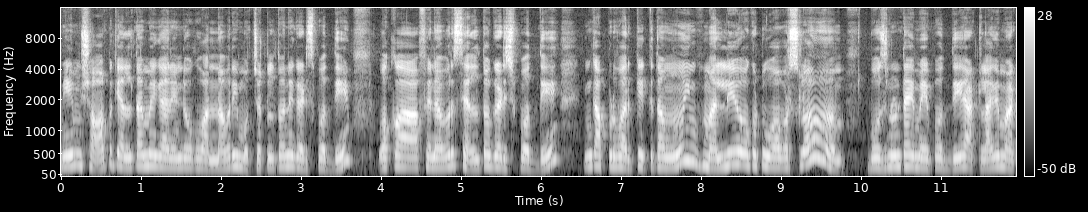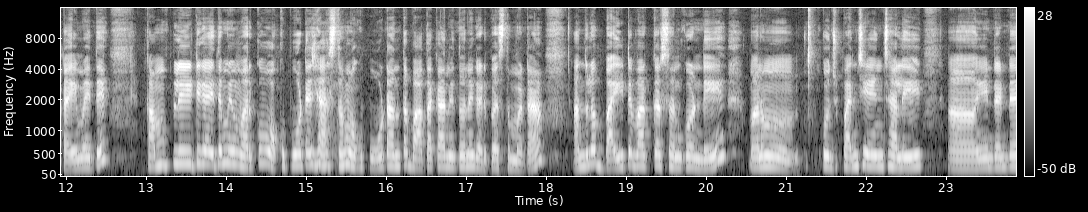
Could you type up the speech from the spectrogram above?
మేము షాప్కి వెళ్తామే కానివ్వండి ఒక వన్ అవర్ ఈ ముచ్చట్లతోనే గడిచిపోద్ది. ఒక హాఫ్ అన్ అవర్ సెల్తో గడిచిపోద్ది. ఇంకా అప్పుడు వర్క్ ఎక్కుతాము. ఇంక మళ్ళీ ఒక టూ అవర్స్లో భోజనం టైం అయిపోద్ది. అట్లాగే మా టైం అయితే కంప్లీట్గా అయితే మేము వర్క్ ఒక పూటే చేస్తాం. ఒక పూట అంతా బాతకానితోనే గడిపేస్తాం అందులో బయట వర్కర్స్ అనుకోండి మనం కొంచెం పని చేయించాలి. ఏంటంటే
